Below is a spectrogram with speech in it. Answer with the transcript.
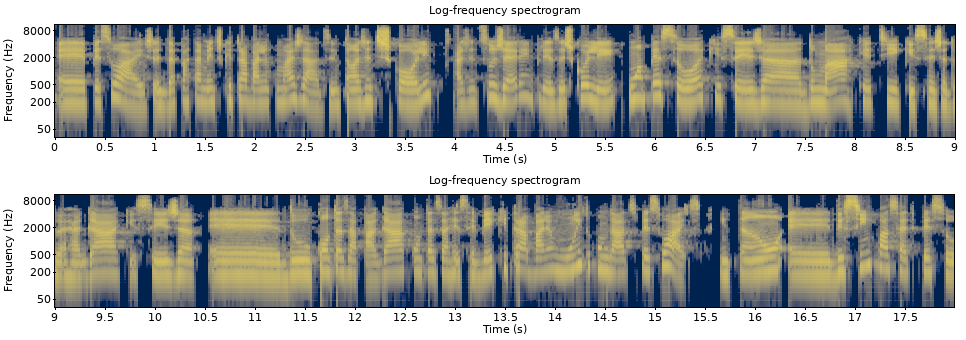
é, pessoais, departamentos que trabalham com mais dados. Então a gente escolhe, a gente sugere à empresa escolher uma pessoa que seja do marketing, que seja do RH, que seja é, do contas a pagar, contas a receber, que trabalham muito com dados pessoais. Então, é, de 5 a 7 pessoas,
